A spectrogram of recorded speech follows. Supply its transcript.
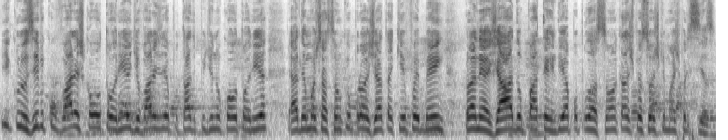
inclusive com várias coautorias de vários deputados pedindo coautoria. É a demonstração que o projeto aqui foi bem planejado para atender a população, aquelas pessoas que mais precisam.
